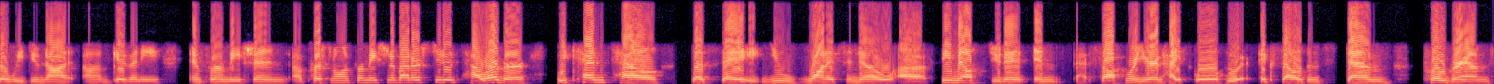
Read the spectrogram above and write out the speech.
so we do not um, give any information, uh, personal information about our students. However, we can tell, let's say you wanted to know a female student in sophomore year in high school who excels in STEM programs,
